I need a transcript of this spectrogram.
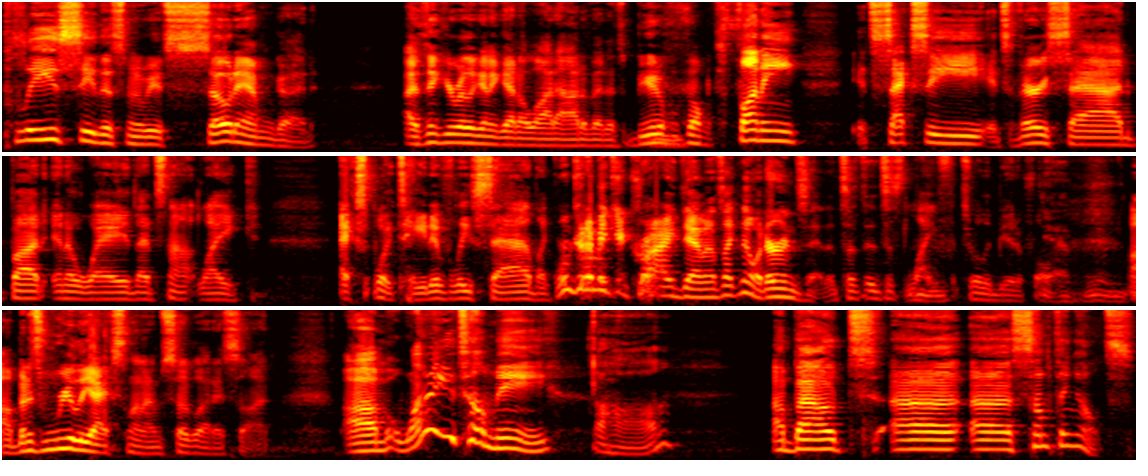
Please see this movie. It's so damn good. I think you're really going to get a lot out of it. It's a beautiful film. It's funny. It's sexy. It's very sad, but in a way that's not like exploitatively sad. Like we're gonna make you cry, damn it. It's like no, it earns it. It's it's just life. It's really beautiful. Uh, but it's really excellent. I'm so glad I saw it. Um, why don't you tell me Uh huh. about uh, uh, something else?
